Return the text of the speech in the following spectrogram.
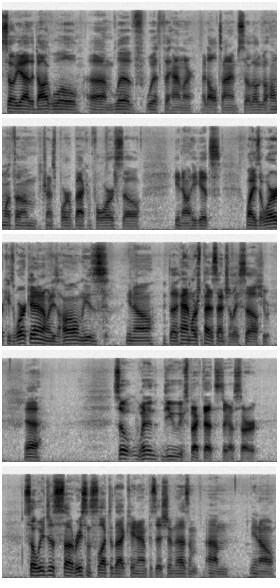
So yeah, the dog will um, live with the handler at all times. So they'll go home with them, transport him back and forth. So, you know, he gets while he's at work, he's working, and when he's home, he's you know, the handler's pet essentially. So, sure. yeah. So when do you expect that's going to start? So we just uh, recently selected that canine position. It hasn't, um, you know,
